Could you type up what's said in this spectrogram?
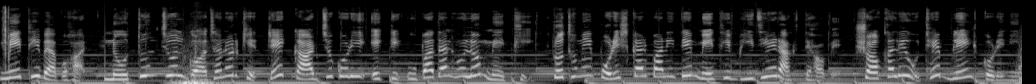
মেথি ব্যবহার। নতুন চুল গজানোর ক্ষেত্রে কার্যকরী একটি উপাদান হলো মেথি। প্রথমে পরিষ্কার পানিতে মেথি ভিজিয়ে রাখতে হবে। সকালে উঠে ব্লেন্ড করে নিন।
